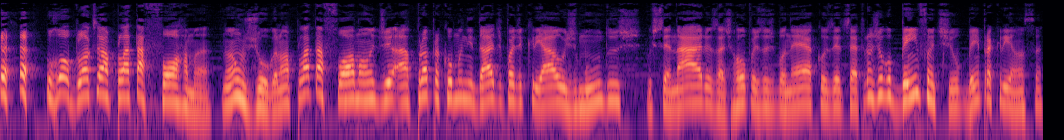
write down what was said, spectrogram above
o Roblox é uma plataforma, não é um jogo, é uma plataforma onde a própria comunidade pode criar os mundos, os cenários, as roupas dos bonecos, etc. É um jogo bem infantil, bem para criança,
